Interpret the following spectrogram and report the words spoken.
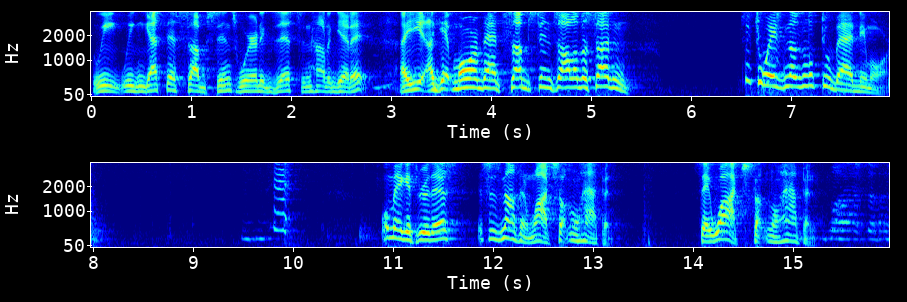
we we can get this substance where it exists and how to get it. I, I get more of that substance all of a sudden. Situation doesn't look too bad anymore. Eh, we'll make it through this. This is nothing. Watch something will happen say watch something will happen, watch, something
